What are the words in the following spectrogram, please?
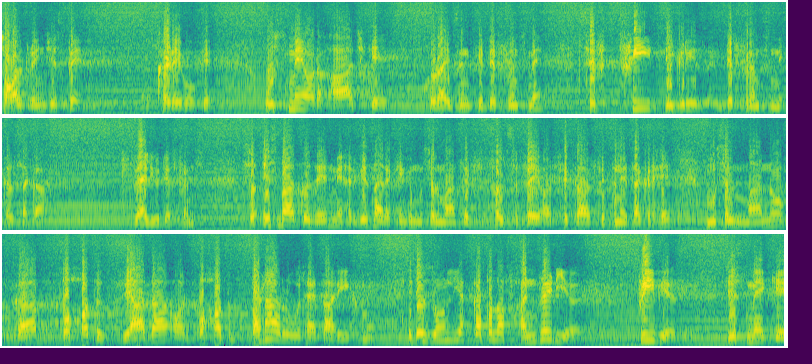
salt ranges پہ کھڑے ہو کے۔ اس میں اور آج کے ہورائزن کے ڈفرنس میں صرف تھری ڈگریز ڈفرنس نکل سکا ویلیو ڈفرنس تو اس بات کو ذہن میں ہرگز نہ رکھیں کہ مسلمان صرف فلسفے اور فقہ اور فتنے تک رہے۔ مسلمانوں کا بہت زیادہ اور بہت بڑا رول ہے تاریخ میں۔ It is only a couple of hundred years previous جس میں کہ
